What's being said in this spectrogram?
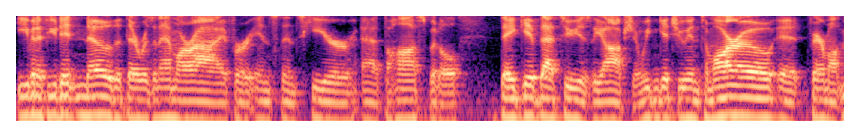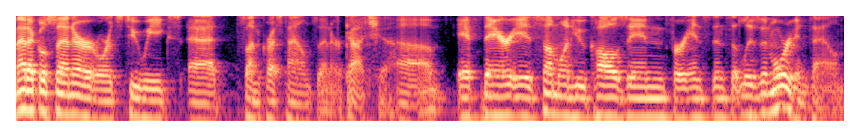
Even if you didn't know that there was an MRI, for instance, here at the hospital, they give that to you as the option. We can get you in tomorrow at Fairmont Medical Center, or it's two weeks at Suncrest Town Center. Gotcha. Um, if there is someone who calls in, for instance, that lives in Morgantown,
